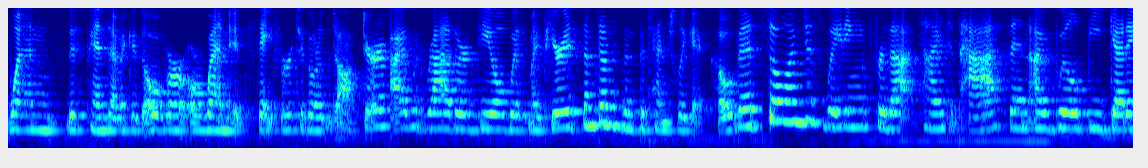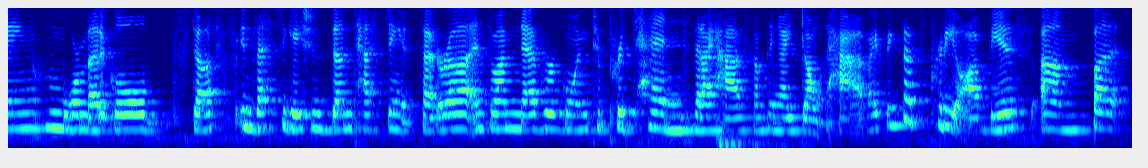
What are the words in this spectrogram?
when this pandemic is over or when it's safer to go to the doctor. I would rather deal with my period symptoms than potentially get COVID. So I'm just waiting for that time to pass and I will be getting more medical stuff, investigations done, testing, etc. And so I'm never going to pretend that I have something I don't have. I think that's pretty obvious, um, but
